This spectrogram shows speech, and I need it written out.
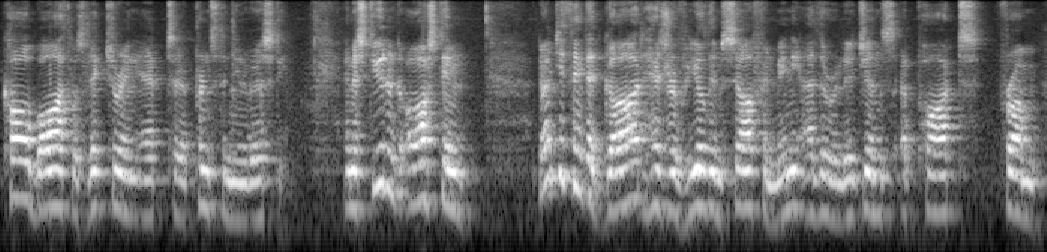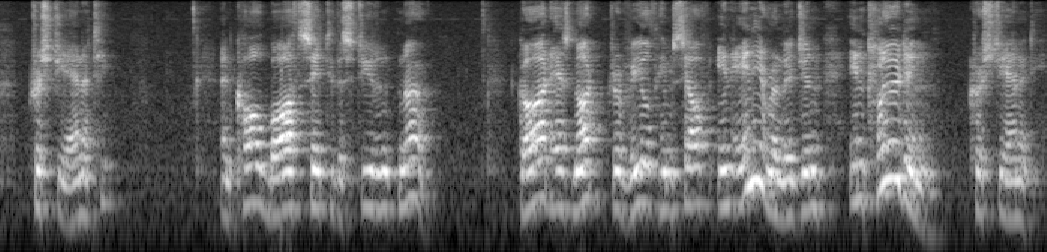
Karl Barth was lecturing at uh, Princeton University, and a student asked him, Don't you think that God has revealed himself in many other religions apart from Christianity? And Karl Barth said to the student, No. God has not revealed himself in any religion, including Christianity.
